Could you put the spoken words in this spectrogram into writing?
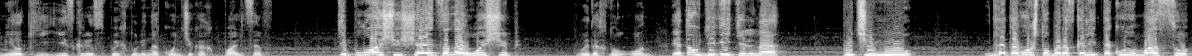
Мелкие искры вспыхнули на кончиках пальцев. «Тепло ощущается на ощупь!» выдохнул он. «Это удивительно!» «Почему?» «Для того, чтобы раскалить такую массу,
